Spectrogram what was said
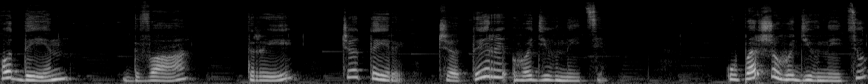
Один, два, три, чотири. Чотири годівниці. У першу годівницю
